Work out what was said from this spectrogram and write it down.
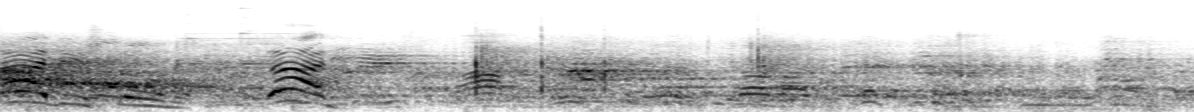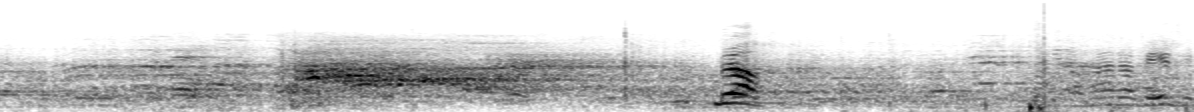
Radi, Slomo. Radi. Bravo. Nara veži,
